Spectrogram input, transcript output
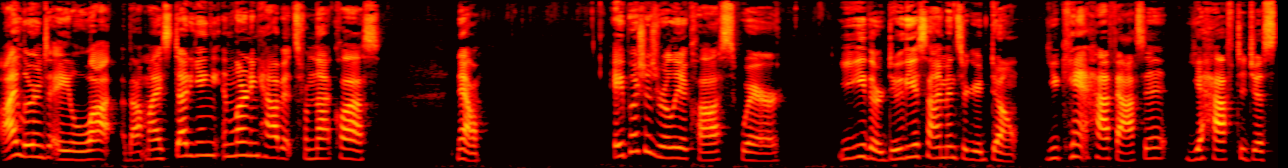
I learned a lot about my studying and learning habits from that class. Now, APUSH is really a class where you either do the assignments or you don't. You can't half ass it. You have to just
